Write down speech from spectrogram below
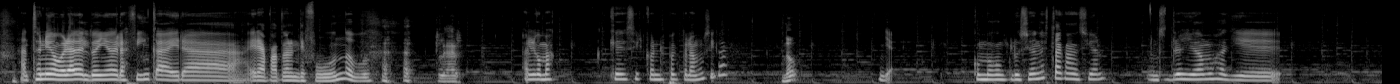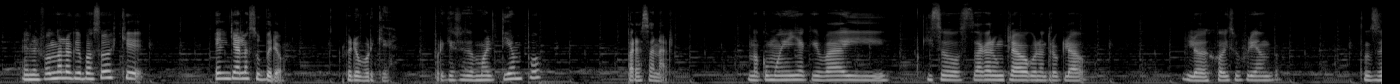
Antonio de Morat, el dueño de la finca, era, era patrón de fondo, pues. Claro. ¿Algo más que decir con respecto a la música? No, Como conclusión de esta canción, nosotros llegamos a que en el fondo lo que pasó es que él ya la superó. ¿Pero por qué? Porque se tomó el tiempo para sanar. No como ella que va y quiso sacar un clavo con otro clavo y lo dejó ahí sufriendo. Entonces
